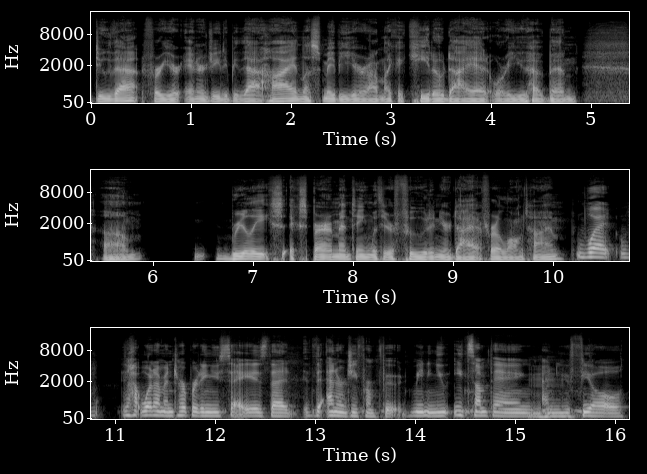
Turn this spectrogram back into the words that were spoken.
do that, for your energy to be that high, unless maybe you're on like a keto diet or you have been um, really ex- experimenting with your food and your diet for a long time. What what I'm interpreting you say is that the energy from food, meaning you eat something and you feel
